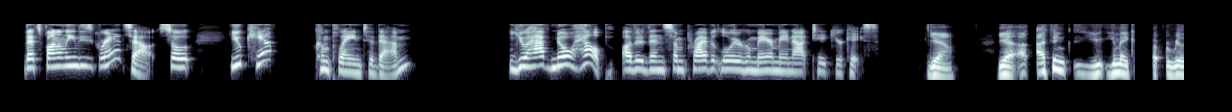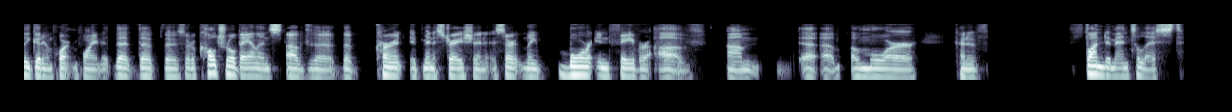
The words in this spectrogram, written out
that's funneling these grants out. So you can't complain to them. You have no help other than some private lawyer who may or may not take your case. Yeah. Yeah, I think you, you make a really good important point. The, the the sort of cultural valence of the the current administration is certainly more in favor of um, a, a more kind of fundamentalist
